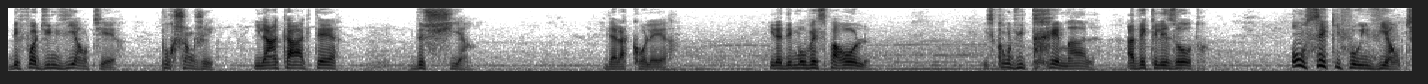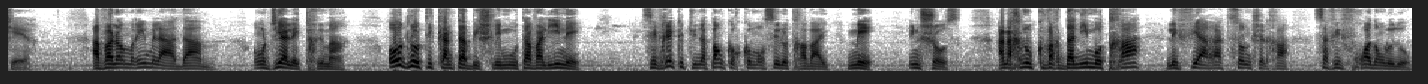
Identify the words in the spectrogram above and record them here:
des fois, d'une vie entière pour changer. Il a un caractère de chien. Il a la colère. Il a des mauvaises paroles. Il se conduit très mal avec les autres. On sait qu'il faut une vie entière. Avalomrim la Adam, on dit à l'être humain. C'est vrai que tu n'as pas encore commencé le travail, mais une chose. Ça fait froid dans le dos.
